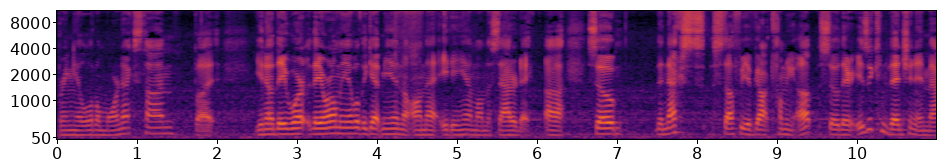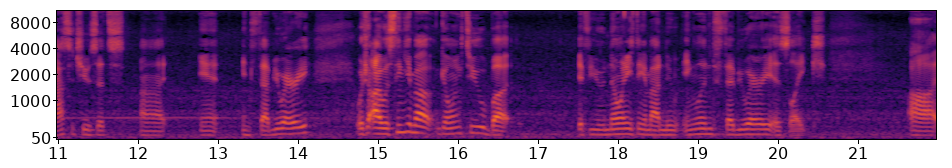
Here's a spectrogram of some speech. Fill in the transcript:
bring a little more next time. But you know they were they were only able to get me in on that 8 a.m. on the Saturday. Uh, so the next stuff we have got coming up. So there is a convention in Massachusetts uh, in in February, which I was thinking about going to, but if you know anything about New England, February is like uh,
